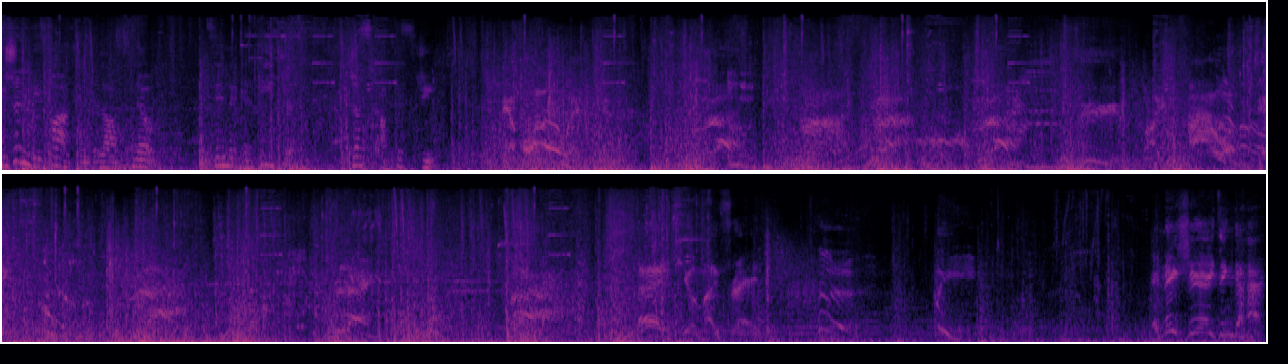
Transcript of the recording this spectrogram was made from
You shouldn't be far from the last node. It's in the cathedral, just up the street. Follow it! My power Thank you, my friend. Initiating the hack.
